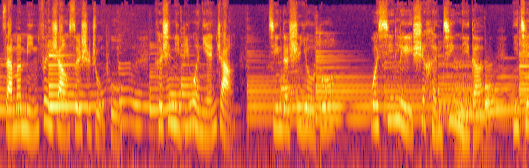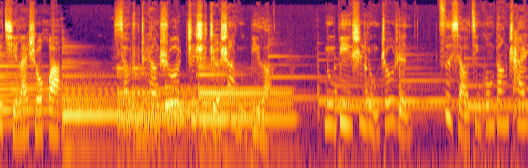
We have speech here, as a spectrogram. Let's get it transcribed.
咱们名分上虽是主仆，可是你比我年长，经的事又多，我心里是很敬你的。你且起来说话。小主这样说，真是折煞奴婢了。奴婢是永州人，自小进宫当差，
